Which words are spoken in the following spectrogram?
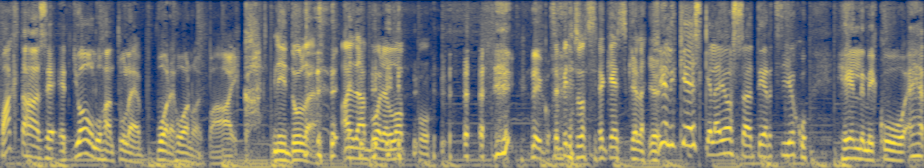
faktahan se, että jouluhan tulee vuoden huonoimpaan aikaan. Niin tulee. Aina tähän vuoden loppuun. niin kuin, Se pitäisi olla siellä keskellä jo. Siellä keskellä jossain, tiedät, joku helmikuu. Eihän,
